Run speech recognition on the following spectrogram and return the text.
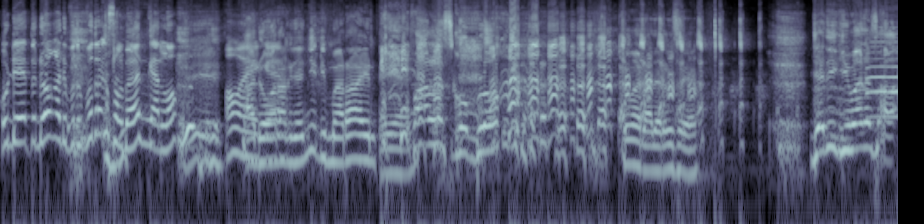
Udah itu doang gak diputer-puter kesel banget kan lo. Oh my Ada god. orang nyanyi dimarahin. Fales goblok. Cuma ada terus ya. Jadi gimana salah?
